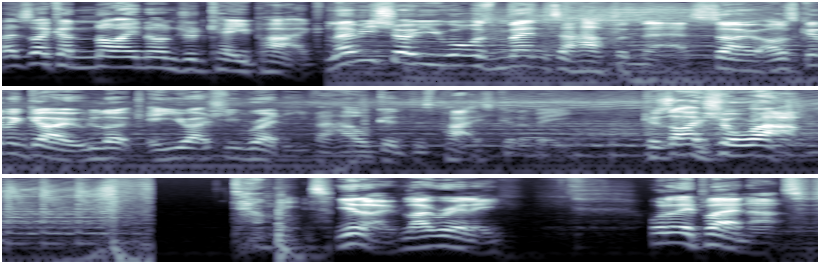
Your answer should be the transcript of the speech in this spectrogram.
That's like a 900k pack. Let me show you what was meant to happen there. So I was going to go, look, are you actually ready for how good this pack's going to be? Because I sure am. Damn it. You know, like really. What are they playing at?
